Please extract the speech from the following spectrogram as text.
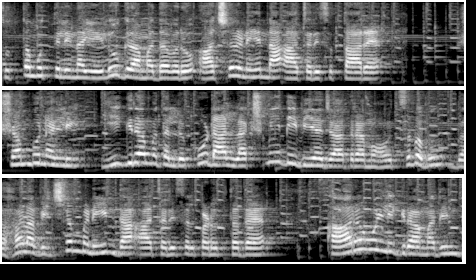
ಸುತ್ತಮುತ್ತಲಿನ ಏಳು ಗ್ರಾಮದವರು ಆಚರಣೆಯನ್ನ ಆಚರಿಸುತ್ತಾರೆ. ಶಂಭುನಳ್ಳಿ ಈ ಗ್ರಾಮದಲ್ಲೂ ಕೂಡ ಲಕ್ಷ್ಮೀ ದೇವಿಯ ಜಾತ್ರಾ ಮಹೋತ್ಸವವು ಬಹಳ ವಿಜೃಂಭಣೆಯಿಂದ ಆಚರಿಸಲ್ಪಡುತ್ತದೆ. ಆರೋಹಳ್ಳಿ ಗ್ರಾಮದಿಂದ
